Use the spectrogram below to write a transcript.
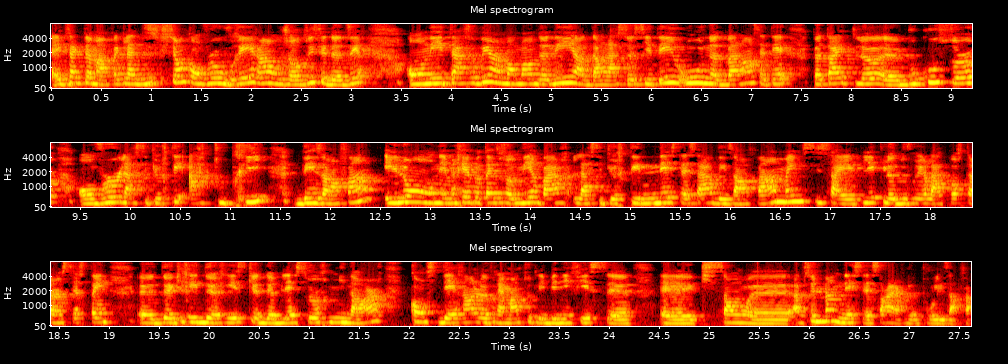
Exactement. Fait que la discussion qu'on veut ouvrir hein, aujourd'hui, c'est de dire, on est arrivé à un moment donné dans la société où notre balance était peut-être là euh, beaucoup sur, on veut la sécurité à tout prix des enfants, et là on aimerait peut-être revenir vers la sécurité nécessaire des enfants, même si ça implique d'ouvrir la porte à un certain euh, degré de risque de blessures mineures, considérant là, vraiment tous les bénéfices euh, qui sont absolument nécessaires pour les enfants.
